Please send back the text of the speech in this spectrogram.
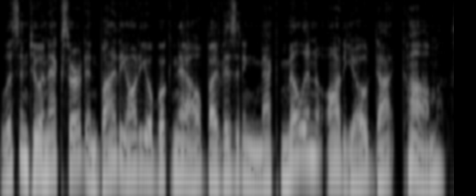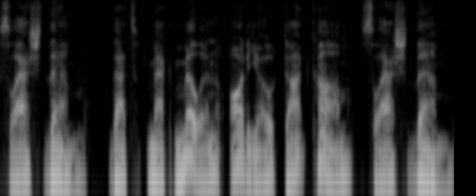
Listen to an excerpt and buy the audiobook now by visiting macmillanaudio.com/them. That's macmillanaudio.com/them.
